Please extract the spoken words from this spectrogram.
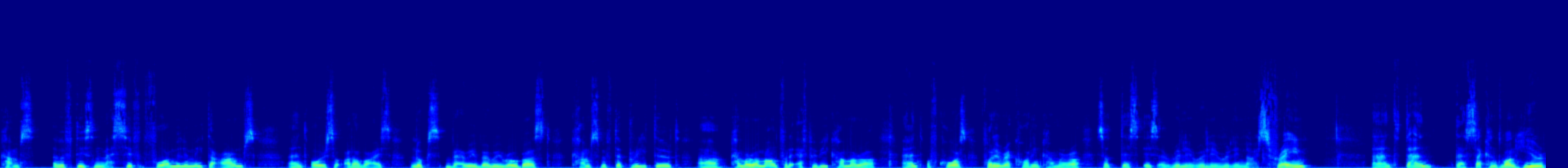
comes with these massive 4 millimeter arms and also otherwise looks very very robust comes with the pre-tilt uh, camera mount for the FPV camera and of course for the recording camera so this is a really really really nice frame and then the second one here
